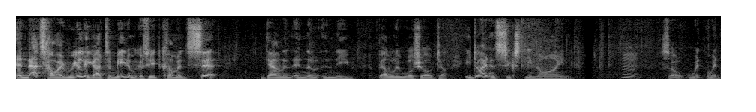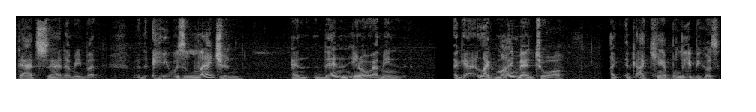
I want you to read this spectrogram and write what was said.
And that's how I really got to meet him because he'd come and sit down in, in the in the Beverly Wilshire Hotel. He died in '69. So with with that said, I mean, but he was a legend, and then you know, I mean, again, like my mentor, I I can't believe because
